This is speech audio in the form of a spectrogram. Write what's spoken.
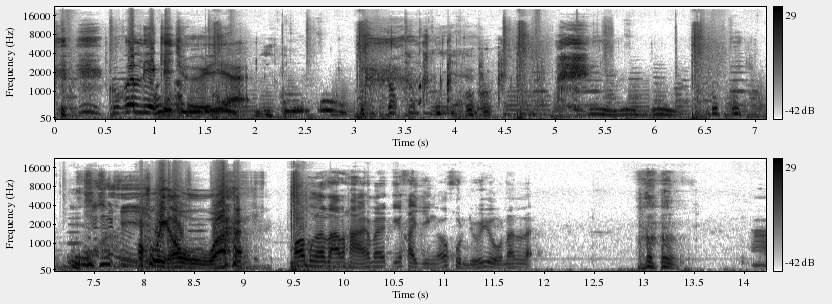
ๆกูก็เรียกเฉยๆอะโอ้ยเขาหัวมอสมึงเอตามหายทำไมเมื่อกี้ใครยิงก็ขุนอยู่อยู่นั่นแหละ อ่า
